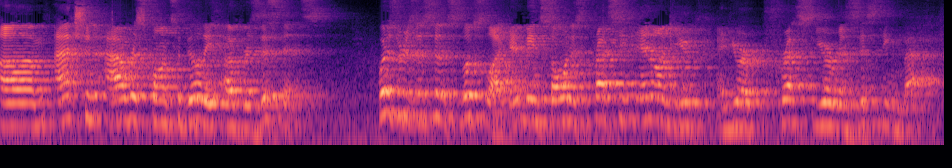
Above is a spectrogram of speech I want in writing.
um, action our responsibility of resistance. What does resistance look like? It means someone is pressing in on you and you're press, you're resisting back.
